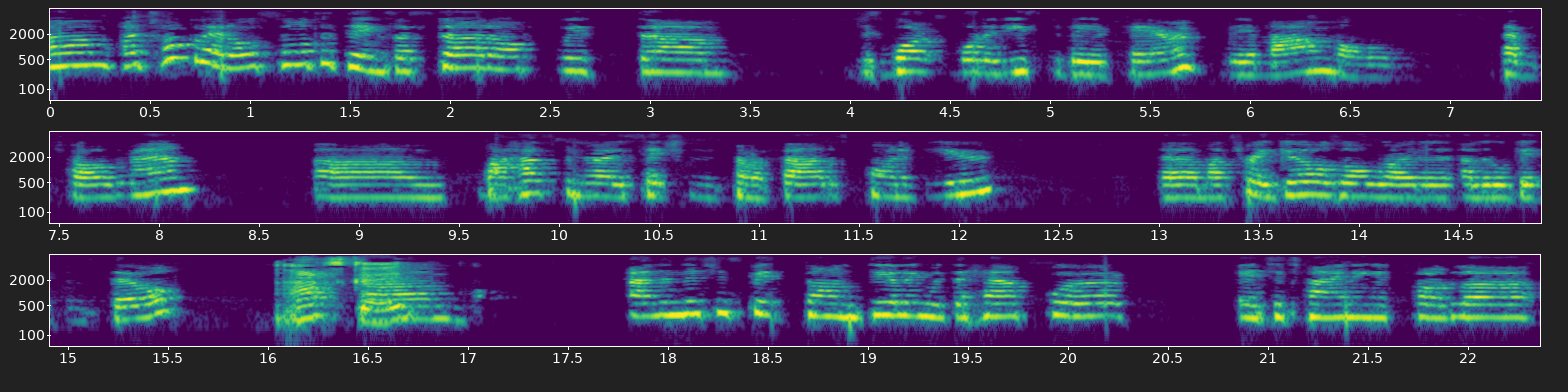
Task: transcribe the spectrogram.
Um, I talk about all sorts of things. I start off with um, just what what it is to be a parent, to be a mum, or have a child around. Um, my husband wrote a section from a father's point of view. Uh, my three girls all wrote a, a little bit themselves. That's good. Um, and then there's just bits on dealing with the housework, entertaining a toddler,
